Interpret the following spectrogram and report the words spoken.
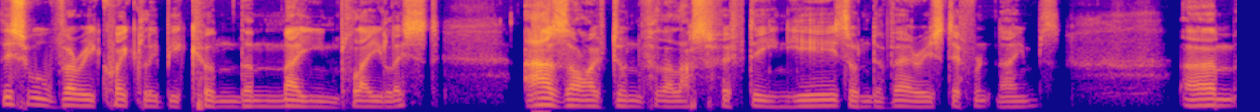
This will very quickly become the main playlist as I've done for the last 15 years under various different names. Um,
